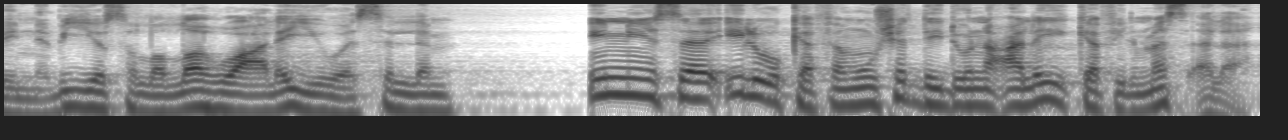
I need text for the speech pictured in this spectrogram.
للنبي صلى الله عليه وسلم إني سائلك فمشدد عليك في المسألة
